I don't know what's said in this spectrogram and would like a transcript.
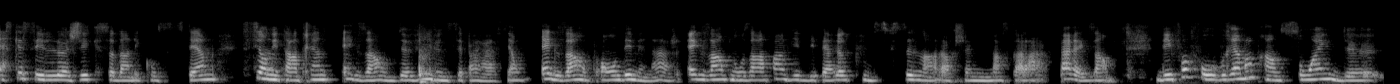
est-ce que c'est logique, ça, dans l'écosystème, si on est en train, exemple, de vivre une séparation? Exemple, on déménage. Exemple, nos enfants vivent des périodes plus difficiles dans leur cheminement scolaire, par exemple. Des fois, il faut vraiment prendre soin de,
